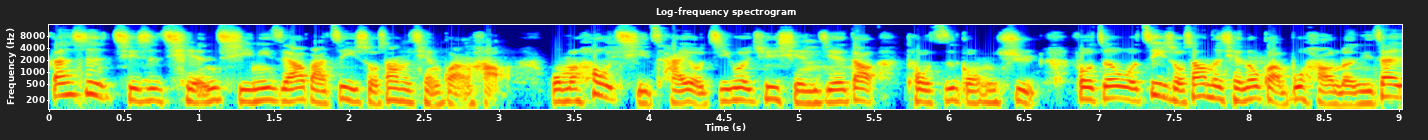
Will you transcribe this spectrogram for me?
但是其实前期你只要把自己手上的钱管好，我们后期才有机会去衔接到投资工具，否则我自己手上的钱都管不好了，你再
